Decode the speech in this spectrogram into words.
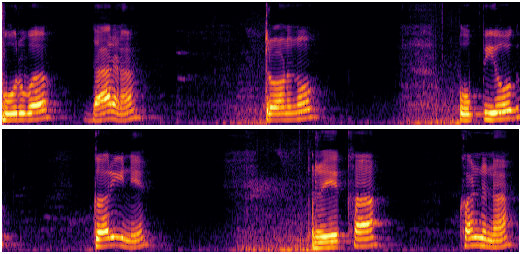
પૂર્વ ધારણા ત્રણનો ઉપયોગ કરીને રેખાખંડના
